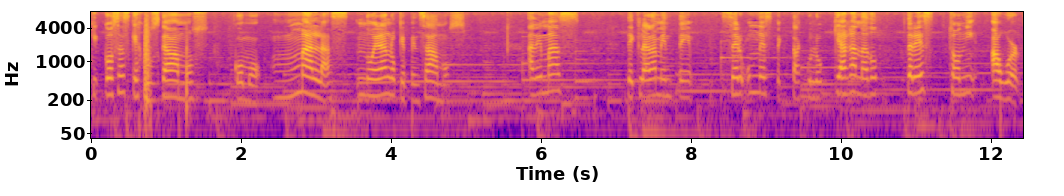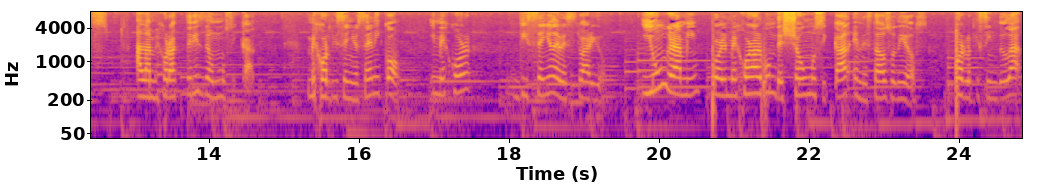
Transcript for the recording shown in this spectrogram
que cosas que juzgábamos como malas no eran lo que pensábamos. Además de claramente ser un espectáculo que ha ganado tres Tony Awards a la mejor actriz de un musical, mejor diseño escénico y mejor diseño de vestuario, y un Grammy por el mejor álbum de show musical en Estados Unidos, por lo que sin duda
